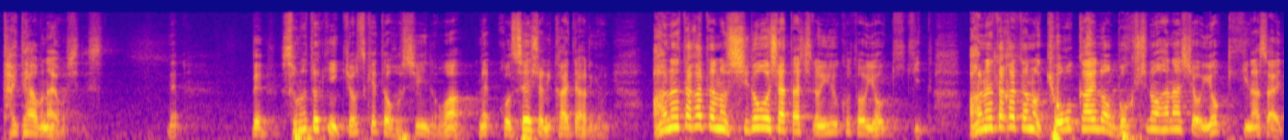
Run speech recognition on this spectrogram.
大抵危ない教えです。でその時に気をつけてほしいのは、ね、こう聖書に書いてあるようにあなた方の指導者たちの言うことをよく聞きあなた方の教会の牧師の話をよく聞きなさい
